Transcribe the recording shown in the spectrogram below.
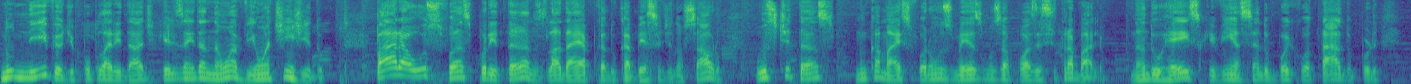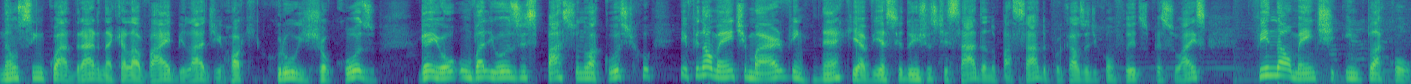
no nível de popularidade que eles ainda não haviam atingido. Para os fãs puritanos, lá da época do Cabeça Dinossauro, os Titãs nunca mais foram os mesmos após esse trabalho. Nando Reis, que vinha sendo boicotado por não se enquadrar naquela vibe lá de rock cru e jocoso, ganhou um valioso espaço no acústico e finalmente Marvin, né, que havia sido injustiçada no passado por causa de conflitos pessoais, finalmente emplacou.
